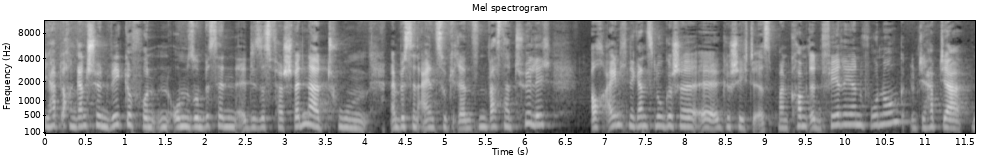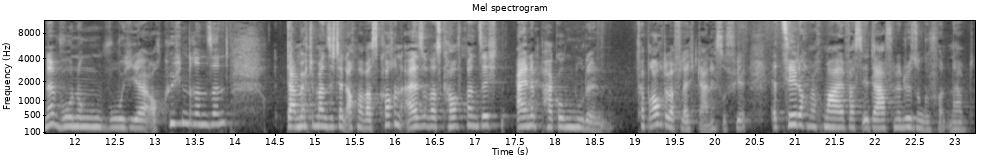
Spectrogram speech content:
Ihr habt auch einen ganz schönen Weg gefunden, um so ein bisschen äh, dieses Verschwendertum ein bisschen einzugrenzen, was natürlich auch eigentlich eine ganz logische äh, Geschichte ist. Man kommt in Ferienwohnung und ihr habt ja ne, Wohnungen, wo hier auch Küchen drin sind. Da möchte man sich dann auch mal was kochen. Also was kauft man sich? Eine Packung Nudeln. Verbraucht aber vielleicht gar nicht so viel. Erzähl doch noch mal, was ihr da für eine Lösung gefunden habt.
